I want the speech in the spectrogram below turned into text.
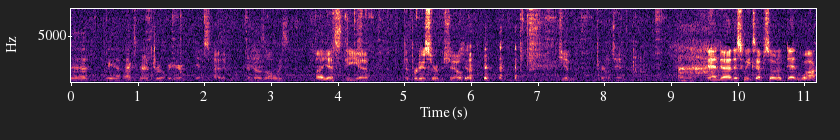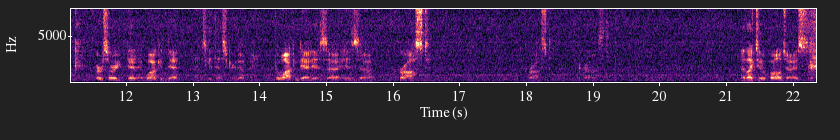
And uh, we have X-Master over here, yes, hi there. and as always. Uh, yes, the uh, the producer of the show, Jim, Colonel Jim. And uh, this week's episode of Dead Walk, or sorry, Dead, Walking Dead. I always get that screwed up now. The Walking Dead is uh, is uh. Crossed. Crossed. I'd like to apologize about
